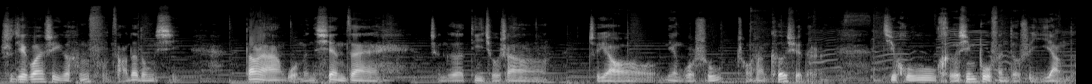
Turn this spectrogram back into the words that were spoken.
世界观是一个很复杂的东西，当然，我们现在整个地球上，只要念过书、崇尚科学的人，几乎核心部分都是一样的。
